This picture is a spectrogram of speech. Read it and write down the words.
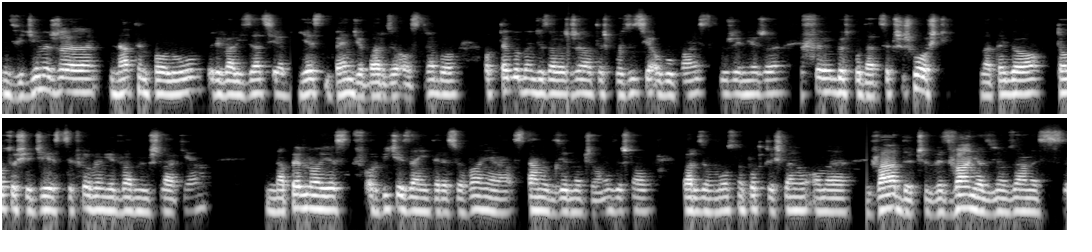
Więc widzimy, że na tym polu rywalizacja jest i będzie bardzo ostra, bo od tego będzie zależała też pozycja obu państw w dużej mierze w gospodarce przyszłości. Dlatego to, co się dzieje z cyfrowym jedwabnym szlakiem, na pewno jest w orbicie zainteresowania Stanów Zjednoczonych. Zresztą bardzo mocno podkreślają one wady czy wyzwania związane z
